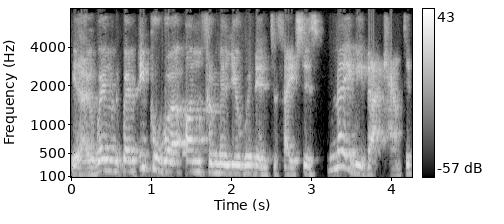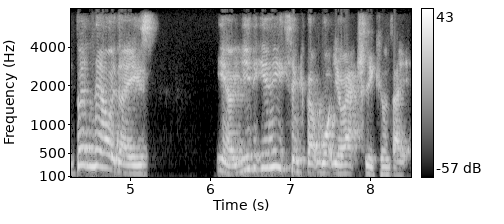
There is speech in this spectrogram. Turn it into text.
you know when when people were unfamiliar with interfaces, maybe that counted. But nowadays, you know, you, you need to think about what you're actually conveying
